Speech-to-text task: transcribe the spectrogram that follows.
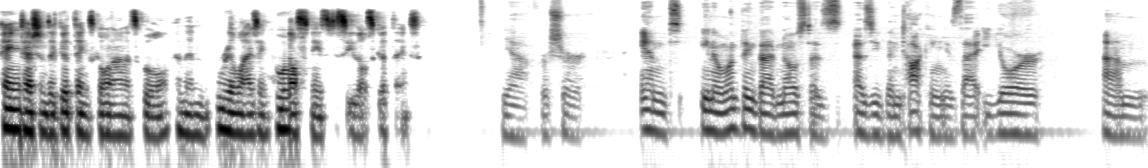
paying attention to good things going on at school, and then realizing who else needs to see those good things. Yeah, for sure. And you know, one thing that I've noticed as as you've been talking is that your um,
